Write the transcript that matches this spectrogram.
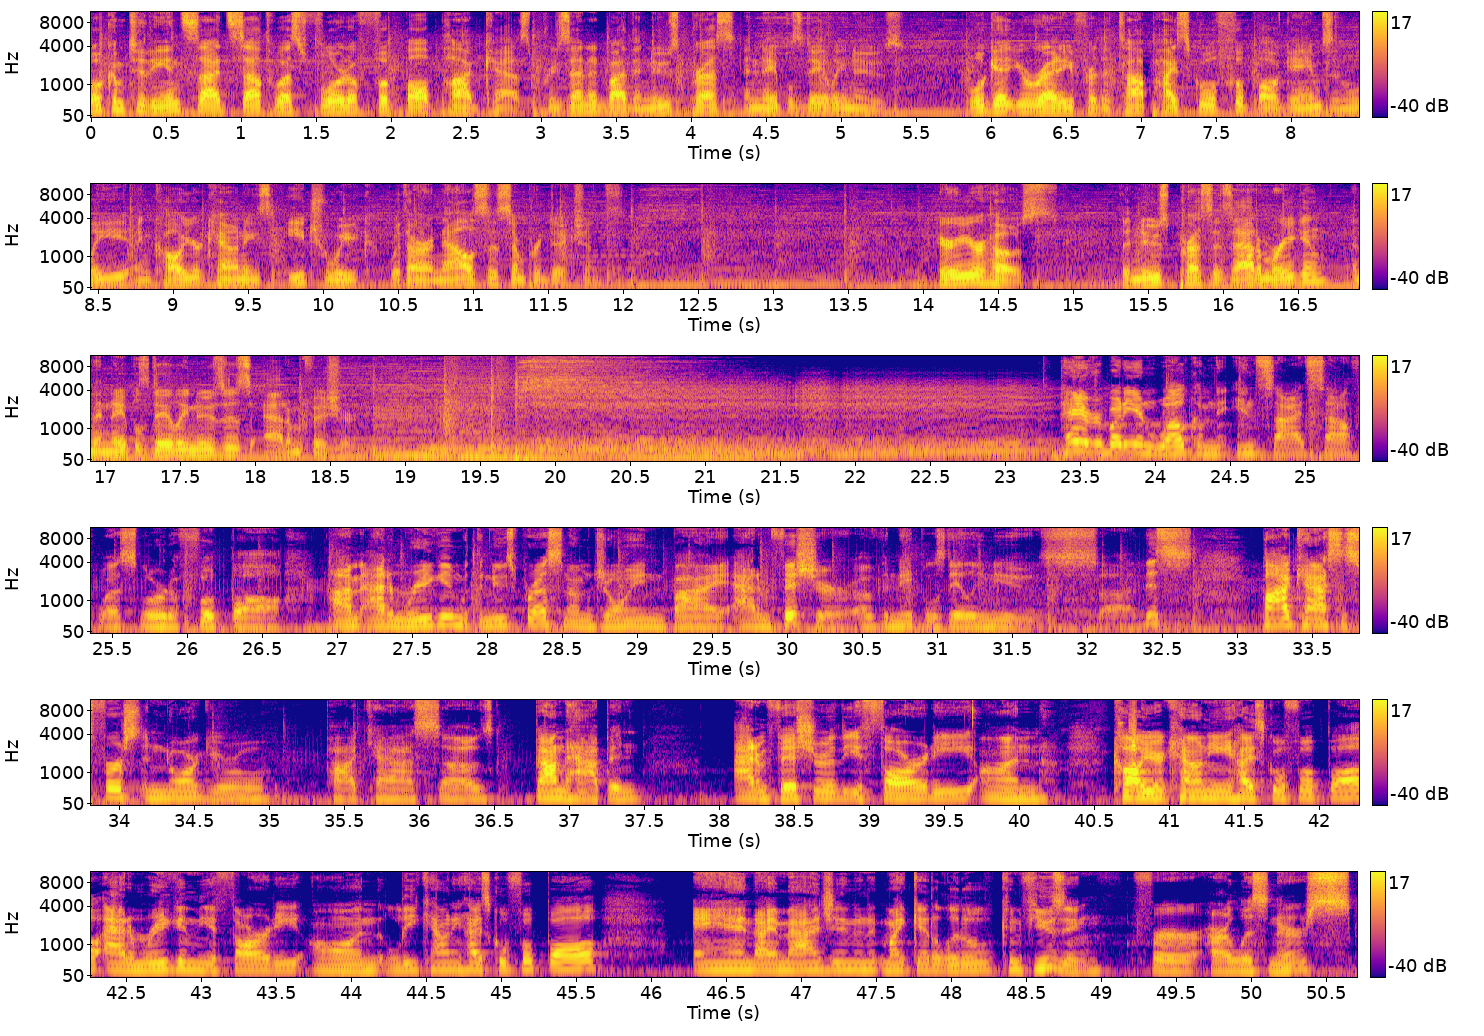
Welcome to the Inside Southwest Florida Football Podcast, presented by the News Press and Naples Daily News. We'll get you ready for the top high school football games in Lee and Collier counties each week with our analysis and predictions. Here are your hosts. The News Press is Adam Regan, and the Naples Daily News is Adam Fisher. Hey, everybody, and welcome to Inside Southwest Florida Football. I'm Adam Regan with the News Press, and I'm joined by Adam Fisher of the Naples Daily News. Uh, this podcast is first inaugural podcast. Uh, was bound to happen. Adam Fisher, the authority on Collier County High School football. Adam Regan, the authority on Lee County High School football. And I imagine it might get a little confusing for our listeners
